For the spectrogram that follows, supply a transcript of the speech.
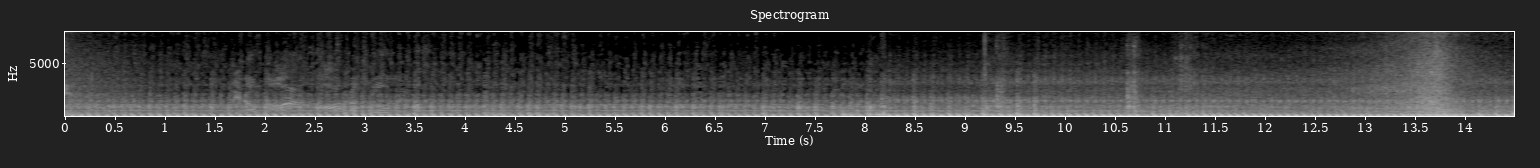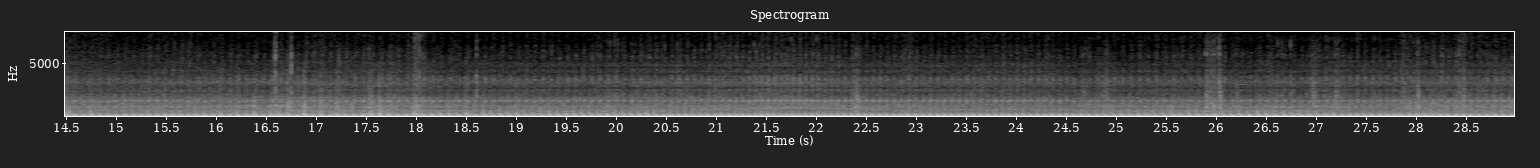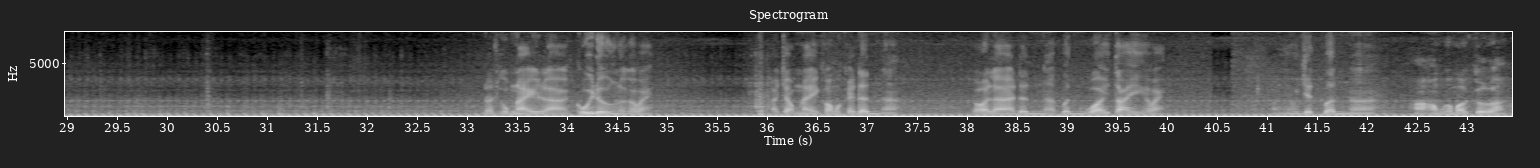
Khúc này là cuối đường rồi các bạn. Ở trong này có một cái đình ha, gọi là đình à, Bình Quới Tây các bạn. Nhưng mà dịch bệnh à, họ không có mở cửa.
